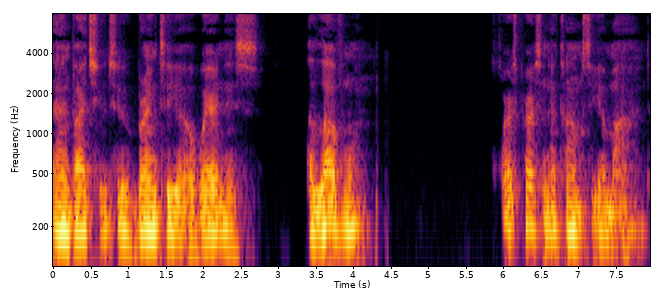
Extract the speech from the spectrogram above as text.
I invite you to bring to your awareness a loved one, first person that comes to your mind.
